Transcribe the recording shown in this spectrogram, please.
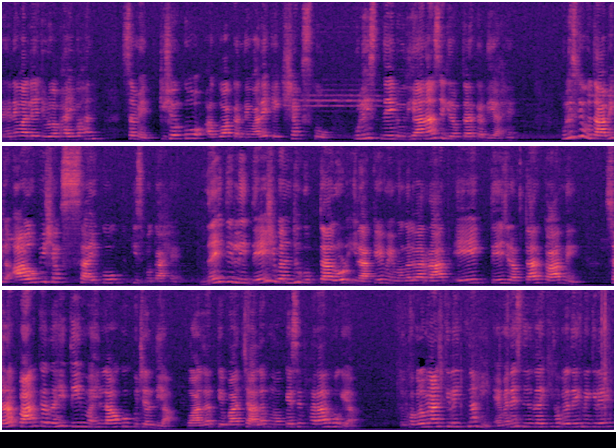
रहने वाले जुड़वा भाई बहन समेत किशोर को अगवा करने वाले एक शख्स को पुलिस ने लुधियाना से गिरफ़्तार कर लिया है। पुलिस के मुताबिक आरोपी शख्स साइको किस्म का है। नई दिल्ली देश बंधु गुप्ता रोड इलाके में मंगलवार रात एक तेज रफ्तार कार ने सड़क पार कर रही तीन महिलाओं को कुचल दिया। वारदात के बाद चालक मौके से फरार हो गया। तो खबरों में आज के लिए इतना ही। M N S news live की खबरें देखने के लिए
